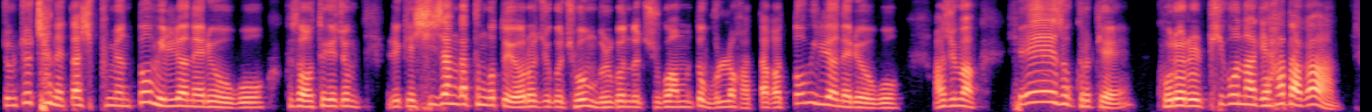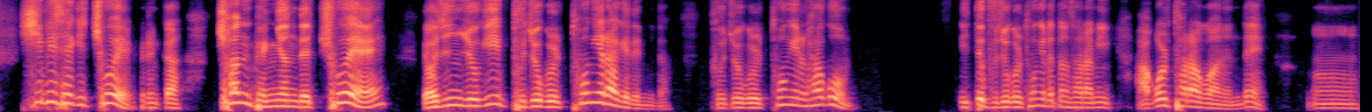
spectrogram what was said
좀 쫓아냈다 싶으면 또 밀려 내려오고 그래서 어떻게 좀 이렇게 시장 같은 것도 열어주고 좋은 물건도 주고 하면 또 물러갔다가 또 밀려 내려오고 아주 막 계속 그렇게 고려를 피곤하게 하다가 12세기 초에 그러니까 1100년대 초에 여진족이 부족을 통일하게 됩니다. 부족을 통일하고 이때 부족을 통일했던 사람이 아골타라고 하는데 어,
